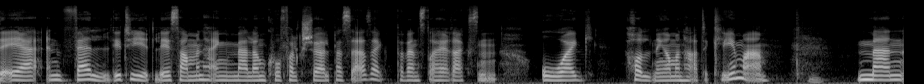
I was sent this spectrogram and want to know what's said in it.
det er en veldig tydelig sammenheng mellom hvor folk sjøl plasserer seg på venstre- og høyreaksen, og holdninger man har til klima. Men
